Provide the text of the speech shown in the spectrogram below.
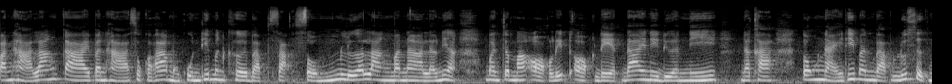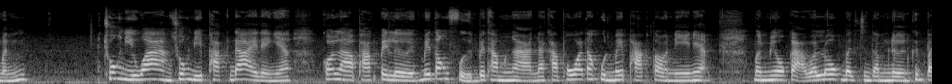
ปัญหาร่างกายปัญหาสุขภาพของคุณที่มันเคยแบบสะสมเลื้อรังมานานแล้วเนี่ย มันจะมาออกฤทธิ์ออกเดชได้ในเดือนนี้นะคะ ตรงไหนที่มันแบบรู้สึกเหมือน ช่วงนี้ว่างช่วงนี้พักได้อะไรเงี้ย ก็ลาพักไปเลย ไม่ต้องฝืนไปทำงานนะคะ เพราะว่าถ้าคุณไม่พักตอนนี้เนี่ยมันมีโอกาสว่าโลกมันจะดำเนินขึ้นไป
